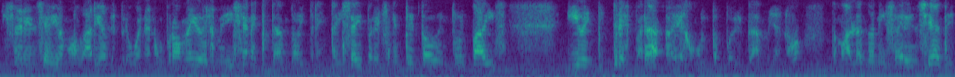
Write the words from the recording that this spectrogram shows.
diferencias, digamos, variables. Bueno, en un promedio de las mediciones están dando 36 para el frente de todo en todo el país y 23 para eh, Juntos por el Cambio, ¿no? Estamos hablando de una diferencia de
